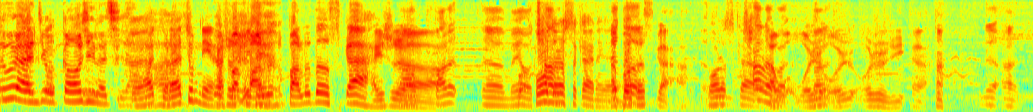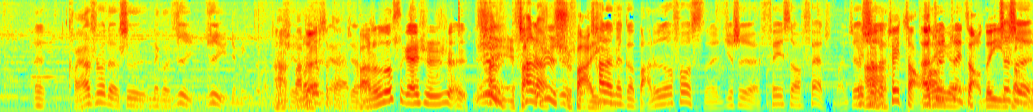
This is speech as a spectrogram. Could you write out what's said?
突然就高兴了起来。果然果然重点还是巴巴 PC 巴鲁德 Sky 还是啊，拔了呃没有唱 Border Sky 那那个个 Border Sky 啊？Border Sky 啊，唱了我我是我是我是日语，啊那呃呃，烤鸭说的是那个日语日语的名字嘛？就是啊巴鲁德对 Sky 就是巴鲁多斯盖是日日语发日式发音他的那个巴鲁多 Force 就是 Face of Fat 嘛，这是个最早啊，最的一个最早的一这是，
